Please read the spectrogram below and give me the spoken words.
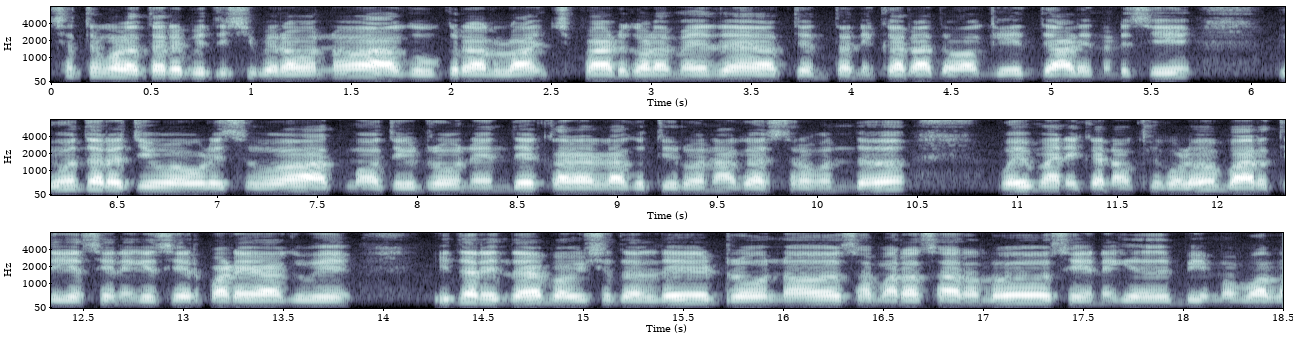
ಶತ್ರುಗಳ ತರಬೇತಿ ಶಿಬಿರವನ್ನು ಹಾಗೂ ಉಗ್ರ ಲಾಂಚ್ ಪ್ಯಾಡ್ಗಳ ಮೇಲೆ ಅತ್ಯಂತ ನಿಖರವಾಗಿ ದಾಳಿ ನಡೆಸಿ ಯೋಧರ ಜೀವ ಉಳಿಸುವ ಆತ್ಮಾಹುತಿ ಡ್ರೋನ್ ಎಂದೇ ಕರೆಯಲಾಗುತ್ತಿರುವ ನಾಗಾಸ್ತ್ರವೊಂದು ವೈಮಾನಿಕ ನೌಕೆಗಳು ಭಾರತೀಯ ಸೇನೆಗೆ ಸೇರ್ಪಡೆಯಾಗಿವೆ. ಇದರಿಂದ ಭವಿಷ್ಯದಲ್ಲಿ ಡ್ರೋನ್ ಸಮರ ಸಾರಲು ಸೇನೆಗೆ ಭೀಮಬಲ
